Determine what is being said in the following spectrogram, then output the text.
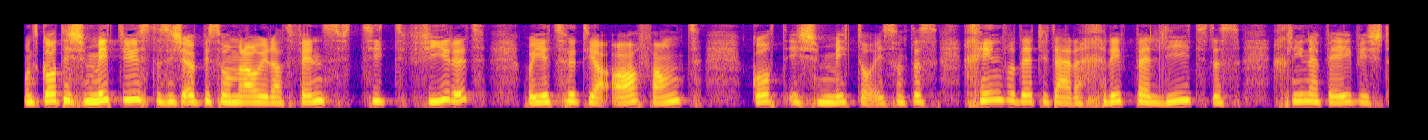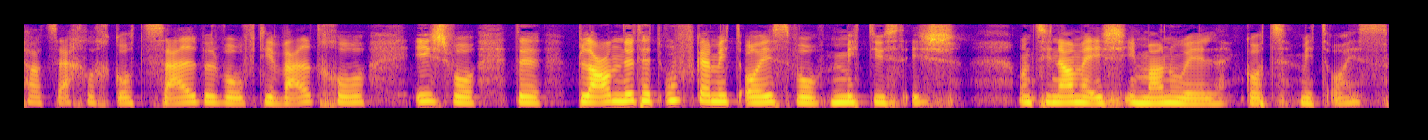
Und Gott ist mit uns, das ist etwas, was wir auch in der Adventszeit feiern, wo jetzt heute ja anfängt. Gott ist mit uns. Und das Kind, das dort in dieser Krippe liegt, das kleine Baby, ist tatsächlich Gott selber, der auf die Welt gekommen ist, der den Plan nicht hat aufgegeben mit uns, der mit uns ist. Und sein Name ist Immanuel, Gott mit uns.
